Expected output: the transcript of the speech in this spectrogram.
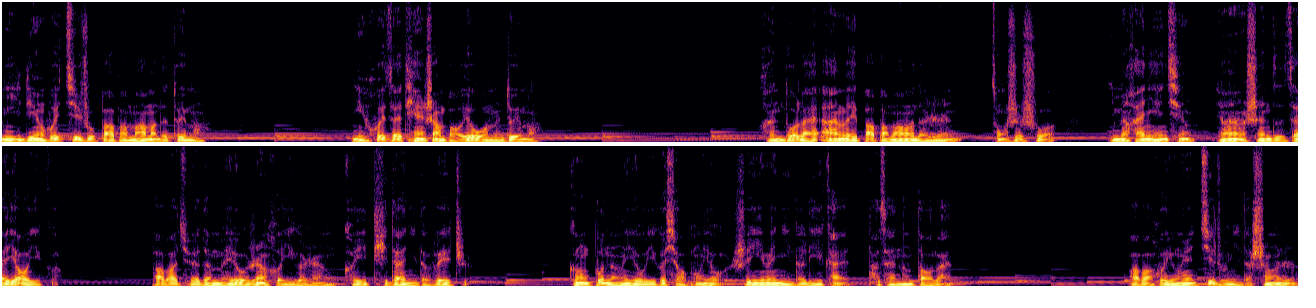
你一定会记住爸爸妈妈的，对吗？你会在天上保佑我们，对吗？”很多来安慰爸爸妈妈的人总是说：“你们还年轻，养养身子，再要一个。爸爸觉得没有任何一个人可以替代你的位置，更不能有一个小朋友是因为你的离开他才能到来。爸爸会永远记住你的生日，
